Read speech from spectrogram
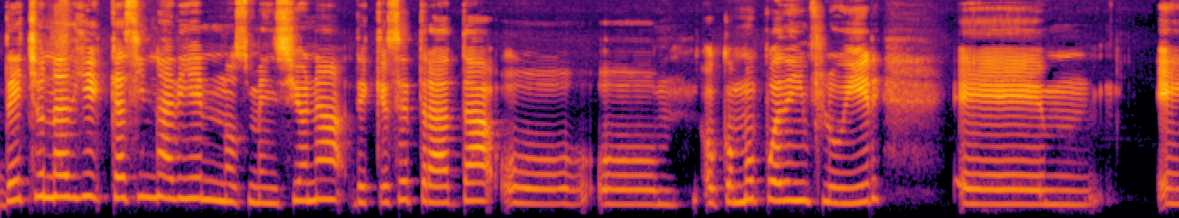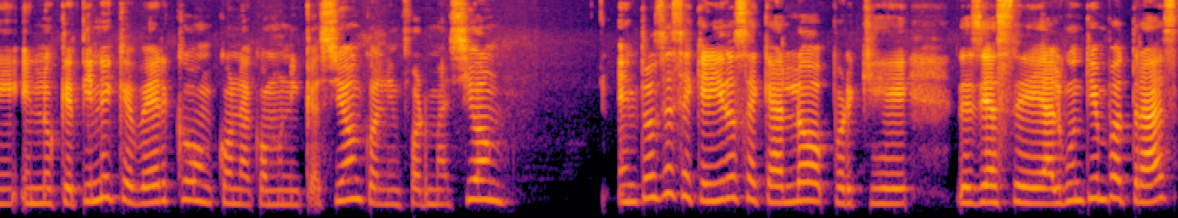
de hecho, nadie, casi nadie nos menciona de qué se trata o, cómo puede influir em, en, lo que tiene que ver con, la comunicación, con la información. Entonces he querido sacarlo porque desde hace algún tiempo atrás,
